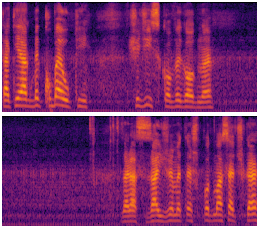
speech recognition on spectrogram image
takie jakby kubełki, siedzisko wygodne. Zaraz zajrzymy też pod maseczkę.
